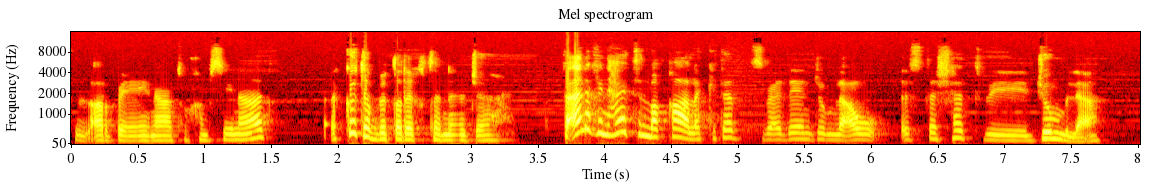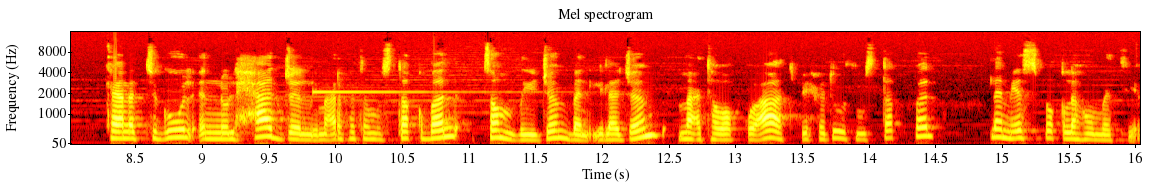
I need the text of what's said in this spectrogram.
في الأربعينات والخمسينات كتب بطريقة النجاح. فأنا في نهاية المقالة كتبت بعدين جملة أو استشهدت بجملة كانت تقول أنه الحاجة لمعرفة المستقبل تمضي جنبا إلى جنب مع توقعات بحدوث مستقبل لم يسبق له مثيل.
